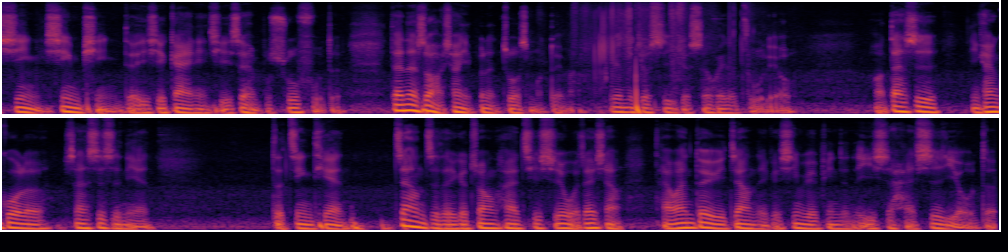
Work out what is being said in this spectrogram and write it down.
性性品的一些概念，其实是很不舒服的。但那时候好像也不能做什么，对吗？因为那就是一个社会的主流。好，但是你看过了三四十年的今天，这样子的一个状态，其实我在想，台湾对于这样的一个性别平等的意识还是有的。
